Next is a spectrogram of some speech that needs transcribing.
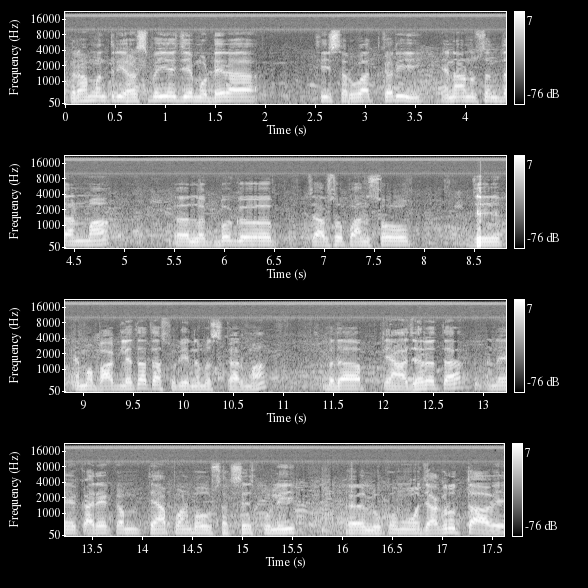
ગૃહમંત્રી હર્ષભાઈએ જે મોઢેરાથી શરૂઆત કરી, એના અનુસંધાનમાં લગભગ ચારસો પાંચસો જે એમાં ભાગ લેતા હતા સૂર્ય નમસ્કારમાં, બધા ત્યાં હાજર હતા અને કાર્યક્રમ ત્યાં પણ બહુ સક્સેસફુલી લોકોમાં જાગૃતતા આવે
